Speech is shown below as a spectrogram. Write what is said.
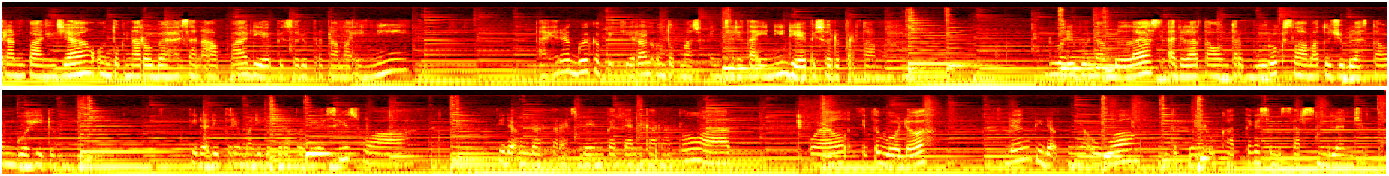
pemikiran panjang untuk naruh bahasan apa di episode pertama ini, akhirnya gue kepikiran untuk masukin cerita ini di episode pertama. 2016 adalah tahun terburuk selama 17 tahun gue hidup. Tidak diterima di beberapa beasiswa, tidak mendaftar SBMPTN karena telat, well, itu bodoh, dan tidak punya uang untuk bayar UKT sebesar 9 juta.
